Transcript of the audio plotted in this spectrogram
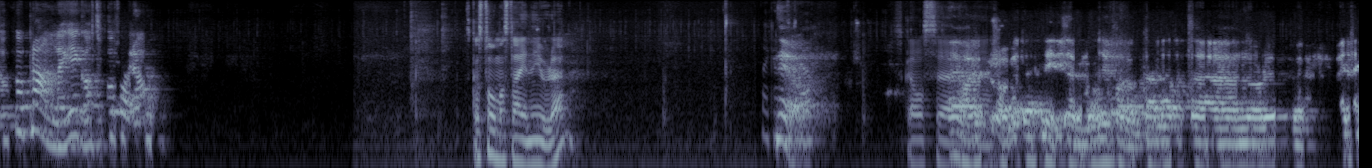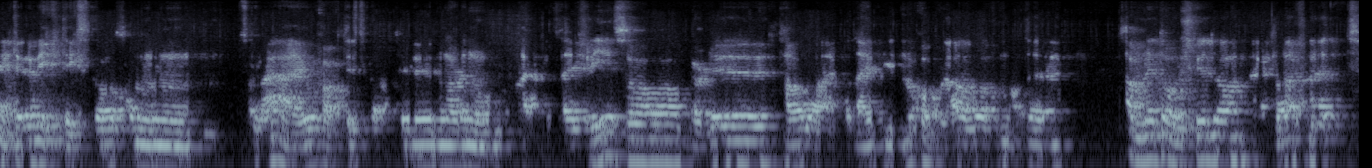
så får planlegge godt på forhånd. Skal Thomas stå med oss deg inn i hjulet? Ja. Skal oss, Jeg har jo for så vidt et lite råd i forhold til at uh, når du Jeg tenker det viktigste og som, som er, er jo faktisk at du, når det nå nærmer seg fri, så bør du ta vare på deg tiden og koble av og på en måte samle litt overskudd og være klar for et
